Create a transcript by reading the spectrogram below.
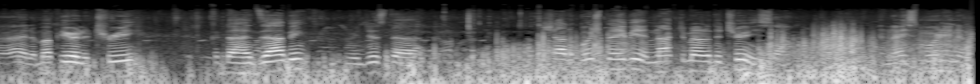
All right, I'm up here in a tree with the Hadzabe. We just uh, shot a bush baby and knocked him out of the tree. So a nice morning of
